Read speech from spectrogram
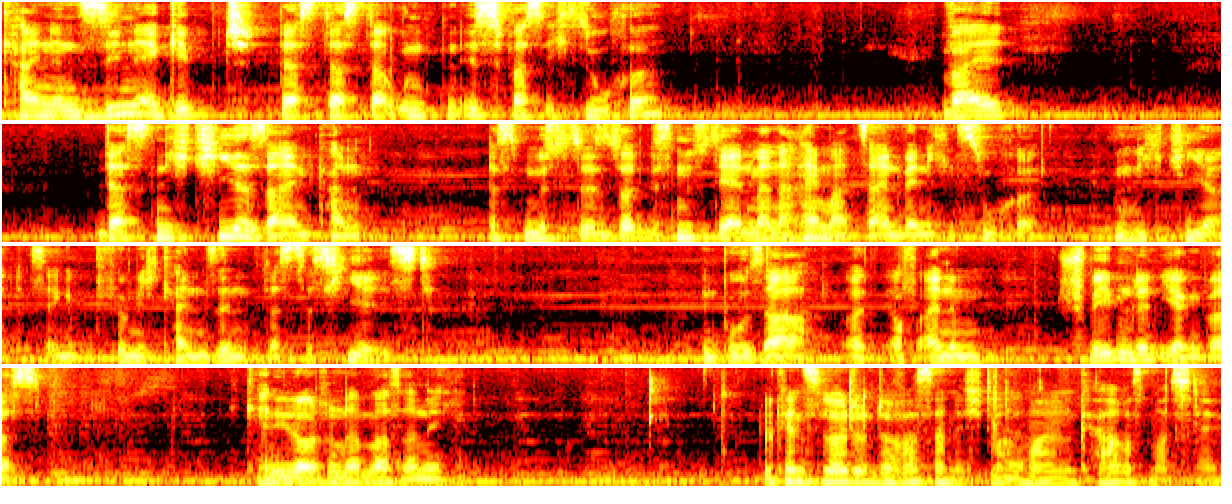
keinen Sinn ergibt, dass das da unten ist, was ich suche, weil das nicht hier sein kann. Das müsste, das müsste ja in meiner Heimat sein, wenn ich es suche. Und nicht hier. Das ergibt für mich keinen Sinn, dass das hier ist. In Bosar. Auf einem schwebenden Irgendwas. Ich kenne die Leute unterm Wasser nicht. du kennst Leute unter Wasser nicht. Mach mal einen Charisma-Save.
